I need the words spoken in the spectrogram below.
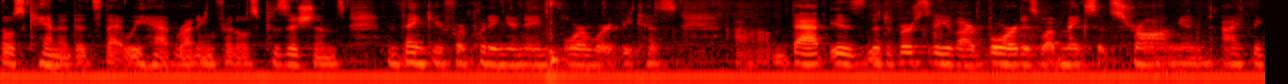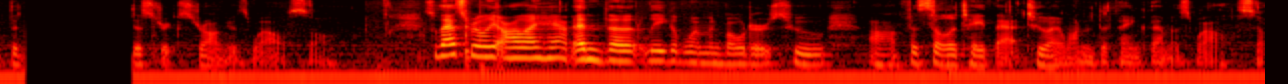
those candidates that we have running for those positions. And thank you for putting your name forward because um, that is, the diversity of our board is what makes it strong and I think the district strong as well, so. So that's really all I have. And the League of Women Voters who uh, facilitate that too, I wanted to thank them as well, so.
